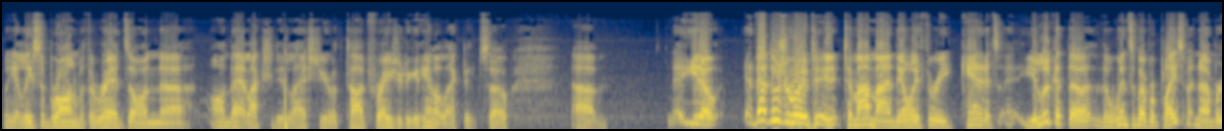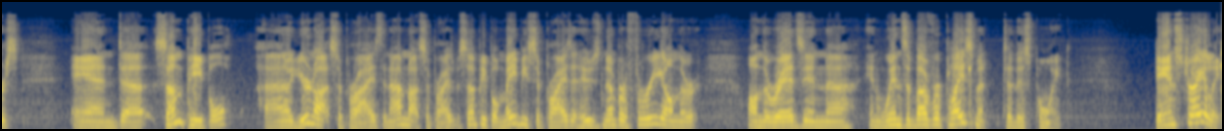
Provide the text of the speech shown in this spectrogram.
we can get Lisa Braun with the Reds on uh, on that, like she did last year with Todd Frazier to get him elected. So, um, you know, that those are really to, to my mind the only three candidates. You look at the the wins above replacement numbers, and uh, some people. I know you're not surprised, and I'm not surprised, but some people may be surprised at who's number three on the on the Reds in uh, in wins above replacement to this point. Dan Straily,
